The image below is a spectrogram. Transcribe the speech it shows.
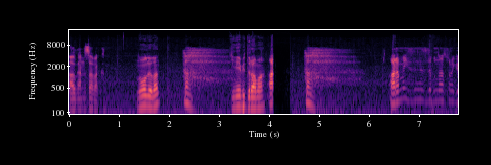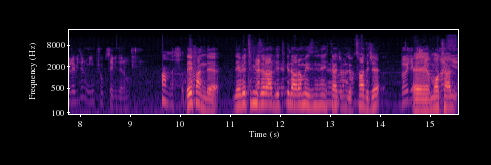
Dalganıza bakın. Ne oluyor lan? Yine bir drama. Arama izninizle bundan sonra görebilir miyim? Çok sevinirim. Anlaşıldı. Beyefendi, devletin bize Efendim? verdiği yetkili arama iznine ihtiyacımız yok. Sadece Böyle bir Ee, şey motel- hangi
